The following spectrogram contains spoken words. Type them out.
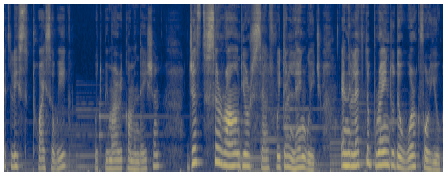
at least twice a week would be my recommendation. Just surround yourself with the language and let the brain do the work for you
